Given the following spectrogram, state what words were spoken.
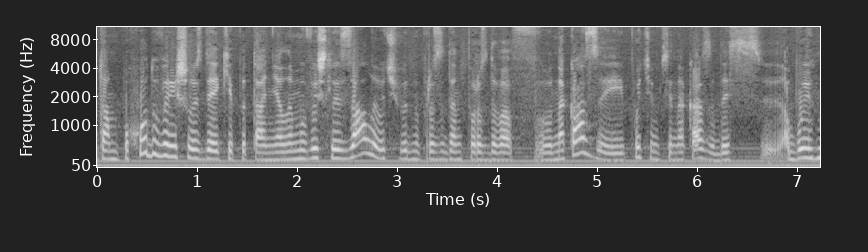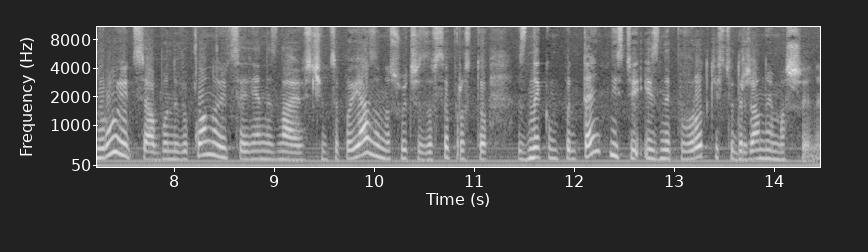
Там по ходу вирішились деякі питання, але ми вийшли з зали. Очевидно, президент пороздавав накази, і потім ці накази десь або ігноруються, або не виконуються. Я не знаю, з чим це пов'язано. Швидше за все, просто з некомпетентністю і з неповороткістю державної машини.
